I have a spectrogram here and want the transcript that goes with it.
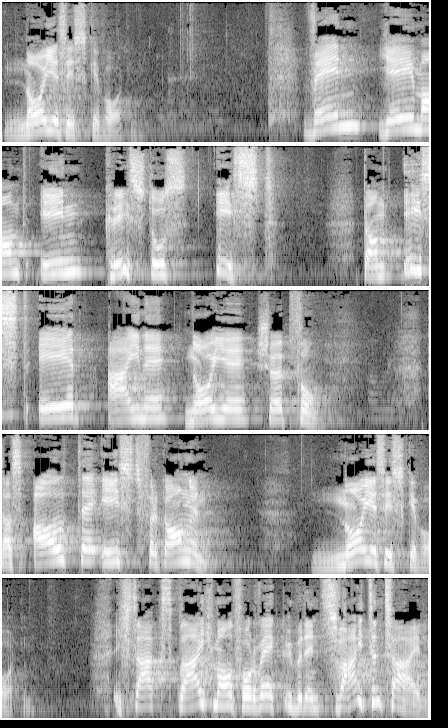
Neues ist geworden. Wenn jemand in Christus ist, dann ist er eine neue Schöpfung. Das Alte ist vergangen, Neues ist geworden. Ich sag's gleich mal vorweg über den zweiten Teil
